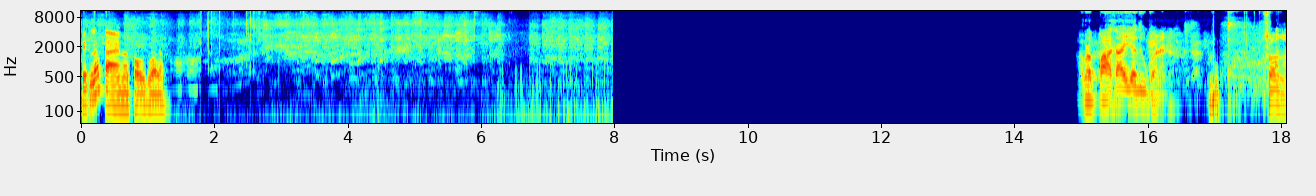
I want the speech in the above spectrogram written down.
કેટલા ટાઈમે ખાવ છું આપણે પાસ આવી જાય દુકાને. છો ને?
